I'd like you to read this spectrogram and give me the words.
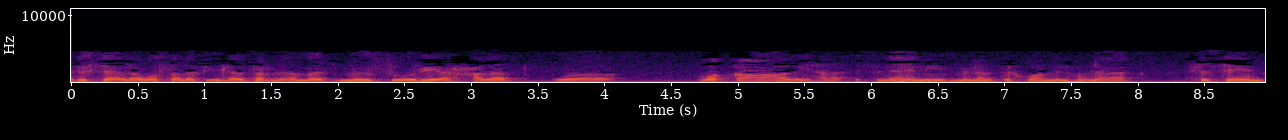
رسالة وصلت إلى البرنامج من سوريا حلب ووقع عليها اثنان من الإخوة من هناك حسين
